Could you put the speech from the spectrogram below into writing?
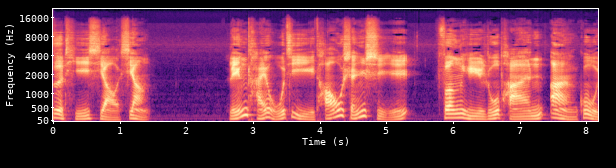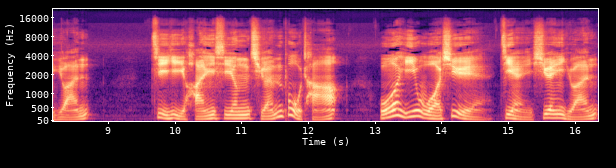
自题小象。灵台无际桃神使，风雨如磐暗故园。记忆寒星全不察，我以我血见轩辕。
